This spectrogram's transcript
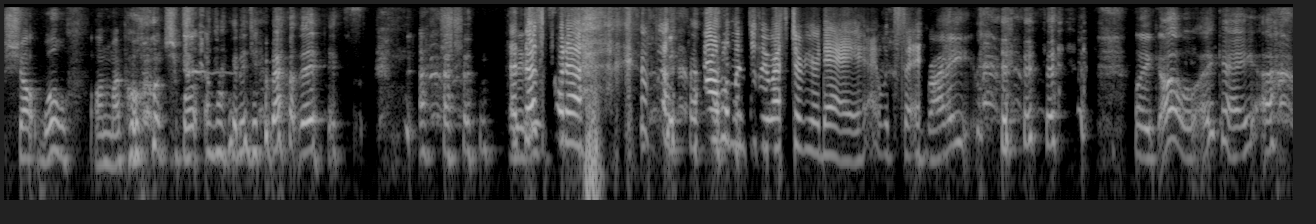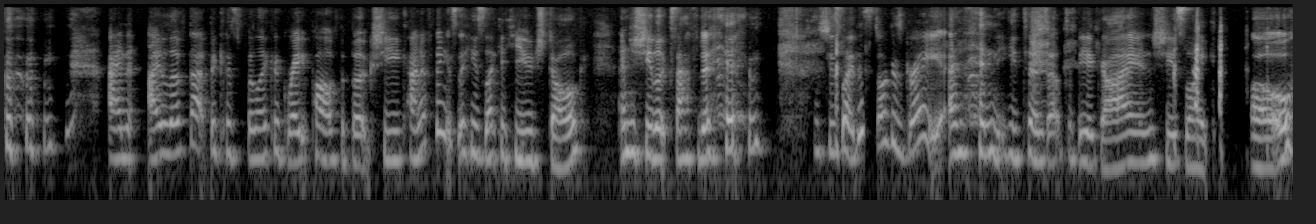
shot wolf on my porch. What am I going to do about this? Um, that does was, put a, a problem into the rest of your day, I would say. Right? like, oh, okay. Um, and I love that because for like a great part of the book, she kind of thinks that he's like a huge dog and she looks after him. and she's like, this dog is great. And then he turns out to be a guy and she's like, oh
